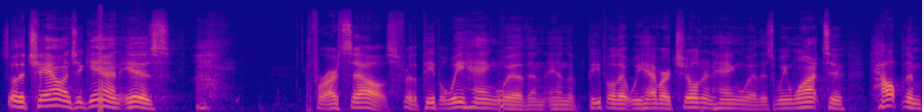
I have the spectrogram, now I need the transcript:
So the challenge again is for ourselves, for the people we hang with, and, and the people that we have our children hang with, is we want to help them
